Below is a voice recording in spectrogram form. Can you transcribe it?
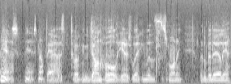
Yes, yes, not bad. I was talking to John Hall here, who's working with us this morning, a little bit earlier,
